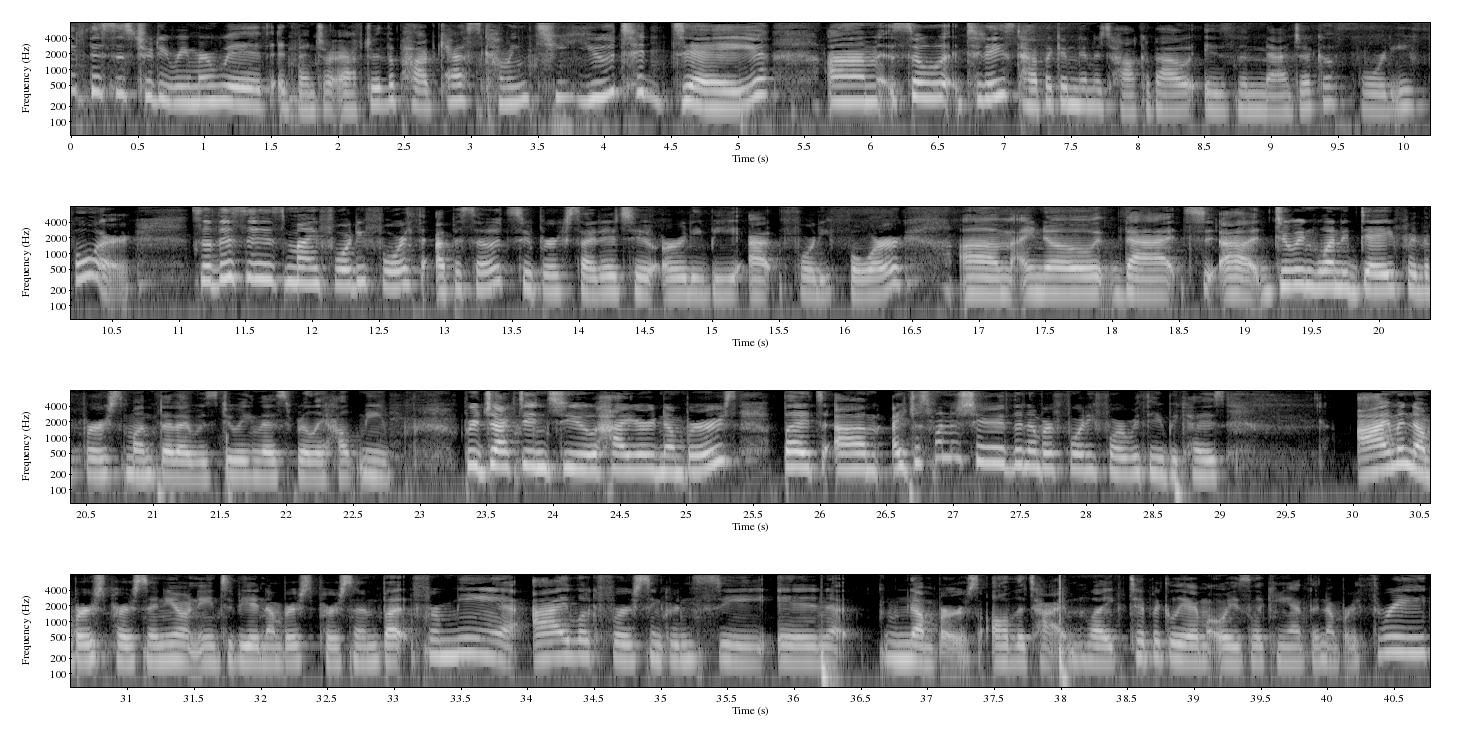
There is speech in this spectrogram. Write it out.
Hi, this is Trudy Reamer with Adventure After the podcast coming to you today. Um, so, today's topic I'm going to talk about is the magic of 44. So, this is my 44th episode. Super excited to already be at 44. Um, I know that uh, doing one a day for the first month that I was doing this really helped me project into higher numbers. But um, I just want to share the number 44 with you because I'm a numbers person. You don't need to be a numbers person. But for me, I look for synchronicity in numbers all the time. Like typically, I'm always looking at the number three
